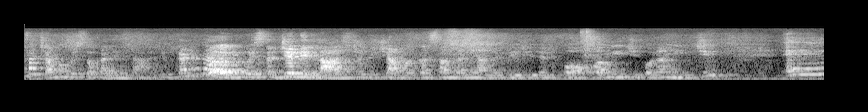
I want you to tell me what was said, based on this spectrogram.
facciamo questo calendario, il calendario di questo gemellaggio diciamo tra San Damiano e Vigili del Fuoco, amici con amici e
